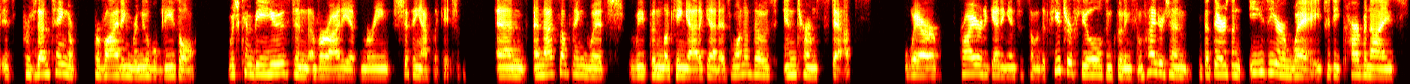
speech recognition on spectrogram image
is presenting or providing renewable diesel, which can be used in a variety of marine shipping applications. And and that's something which we've been looking at again as one of those interim steps where prior to getting into some of the future fuels, including some hydrogen, that there's an easier way to decarbonize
